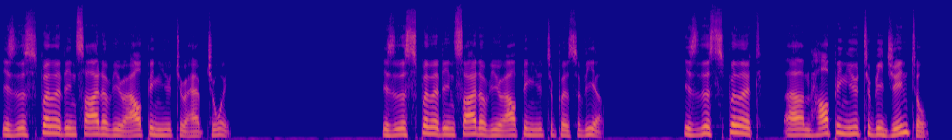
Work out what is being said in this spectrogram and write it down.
Is the Spirit inside of you helping you to have joy? Is the Spirit inside of you helping you to persevere? Is the Spirit um, helping you to be gentle?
